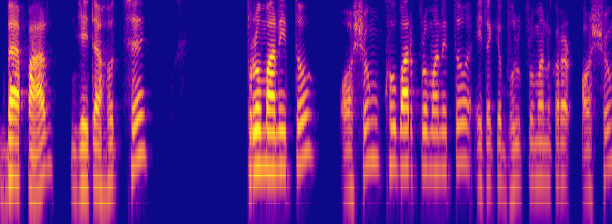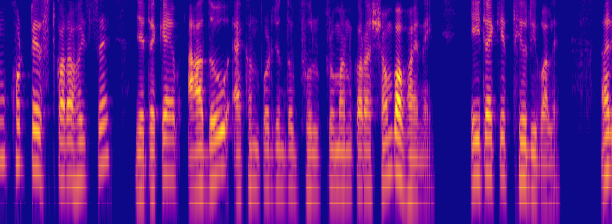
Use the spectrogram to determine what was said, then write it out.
ব্যাপার যেটা হচ্ছে প্রমাণিত অসংখ্যবার প্রমাণিত এটাকে ভুল প্রমাণ করার অসংখ্য টেস্ট করা হয়েছে যেটাকে আদৌ এখন পর্যন্ত ভুল প্রমাণ করা সম্ভব হয় নাই। এইটাকে থিওরি বলে। আর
